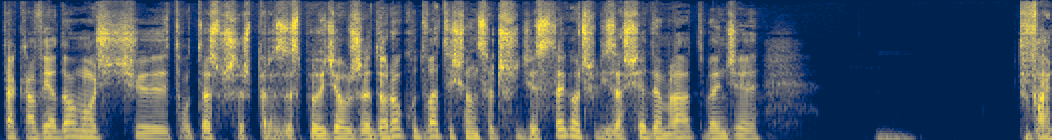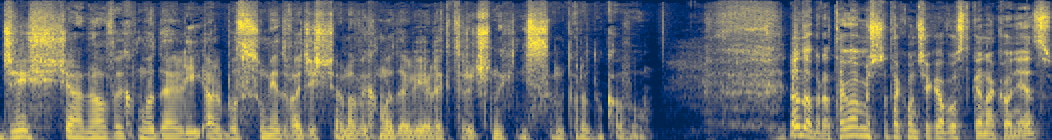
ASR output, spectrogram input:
taka wiadomość, y, to też przecież prezes powiedział, że do roku 2030, czyli za 7 lat będzie 20 nowych modeli, albo w sumie 20 nowych modeli elektrycznych Nissan produkował. No dobra, to ja mam jeszcze taką ciekawostkę na koniec.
